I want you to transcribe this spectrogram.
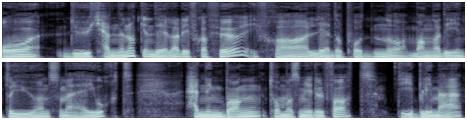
Og du kjenner nok en del av de fra før, fra Lederpodden og mange av de intervjuene som jeg har gjort. Henning Bang, Thomas Middelfart, de blir med.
